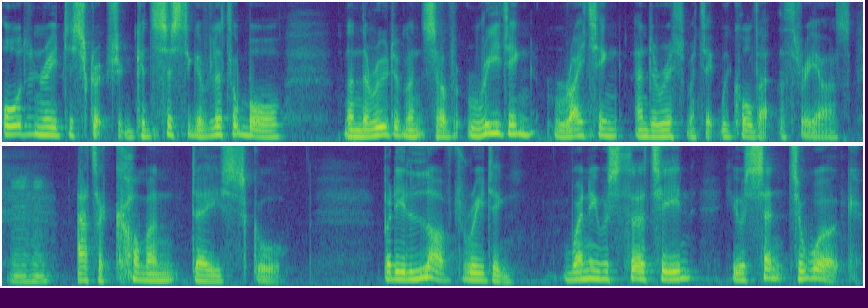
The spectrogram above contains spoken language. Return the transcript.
ordinary description, consisting of little more than the rudiments of reading, writing, and arithmetic. We call that the three R's. Mm-hmm at a common day school. But he loved reading. When he was 13, he was sent to work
